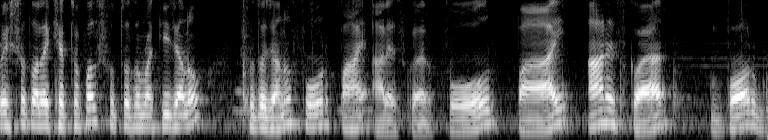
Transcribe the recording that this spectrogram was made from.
পৃষ্ঠতলের ক্ষেত্রফল, সূত্র তোমরা কি জানো? সূত্র জানো four pi r square four pi r square বর্গ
